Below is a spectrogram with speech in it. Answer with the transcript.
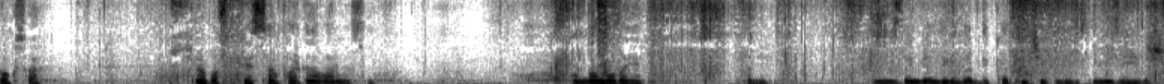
Yoksa üstüne basıp geçsen farkına varmıyorsun. Ondan dolayı hani elimizden geldiği kadar dikkatli bir şekilde gitmemiz iyidir.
